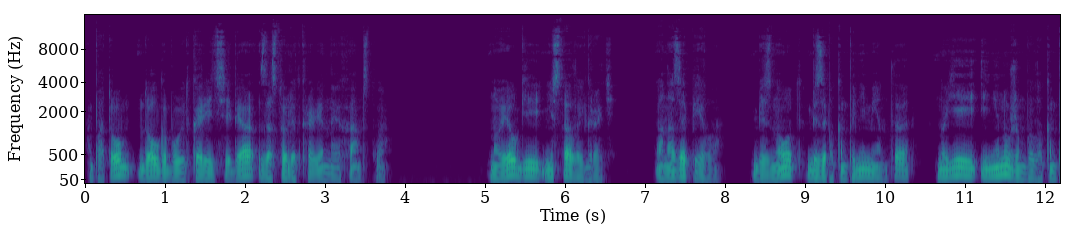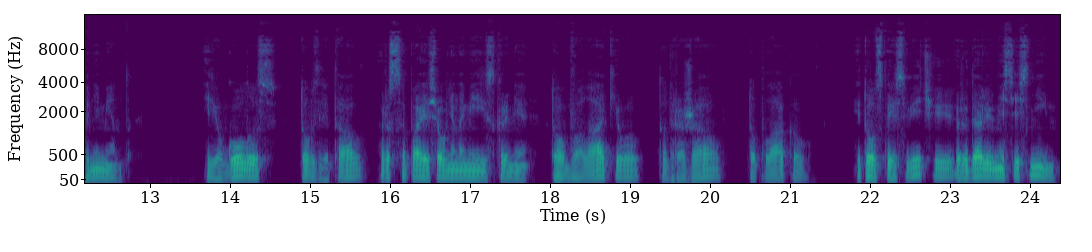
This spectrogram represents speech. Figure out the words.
А потом долго будет корить себя за столь откровенное хамство. Но Элги не стала играть. Она запела. Без нот, без аккомпанемента. Но ей и не нужен был аккомпанемент. Ее голос то взлетал, рассыпаясь огненными искрами, то обволакивал, то дрожал, то плакал. И толстые свечи рыдали вместе с ним.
